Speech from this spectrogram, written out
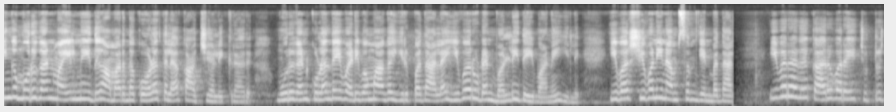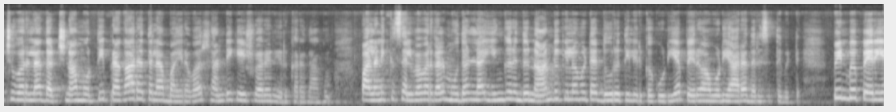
இங்கு முருகன் மயில் மீது அமர்ந்த கோலத்தில் காட்சியளிக்கிறார் முருகன் குழந்தை வடிவமாக இருப்பதால் இவருடன் வள்ளி தெய்வானே இல்லை. இவர் சிவனின் அம்சம் என்பதால் இவரது கருவறை சுற்றுச்சுவரில் தட்சிணாமூர்த்தி பிரகாரத்தில் பைரவர் சண்டிகேஸ்வரர் இருக்கிறதாகும். பழனிக்கு செல்பவர்கள் முதல்ல இங்கிருந்து நான்கு கிலோமீட்டர் தூரத்தில் இருக்கக்கூடிய பெரு ஆவுடையாரை தரிசித்துவிட்டு பின்பு பெரிய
